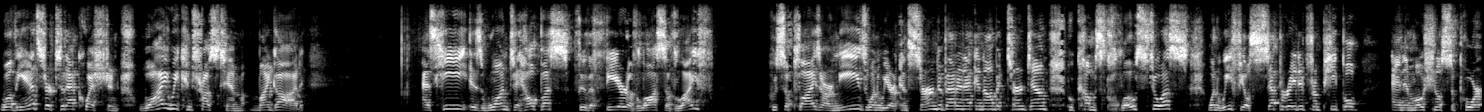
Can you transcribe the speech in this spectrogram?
Well, the answer to that question, why we can trust Him, my God, as He is one to help us through the fear of loss of life, who supplies our needs when we are concerned about an economic turndown, who comes close to us when we feel separated from people and emotional support.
